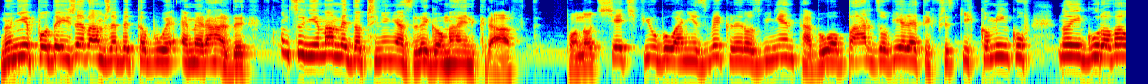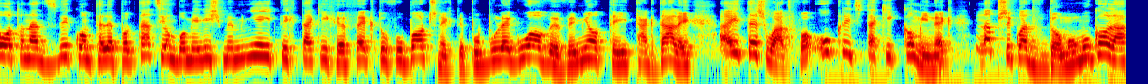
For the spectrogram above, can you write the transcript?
no nie podejrzewam, żeby to były emeraldy, w końcu nie mamy do czynienia z LEGO Minecraft. Ponoć sieć FIU była niezwykle rozwinięta, było bardzo wiele tych wszystkich kominków, no i górowało to nad zwykłą teleportacją, bo mieliśmy mniej tych takich efektów ubocznych, typu bóle głowy, wymioty i tak dalej, a i też łatwo ukryć taki kominek, na przykład w domu Mugola,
